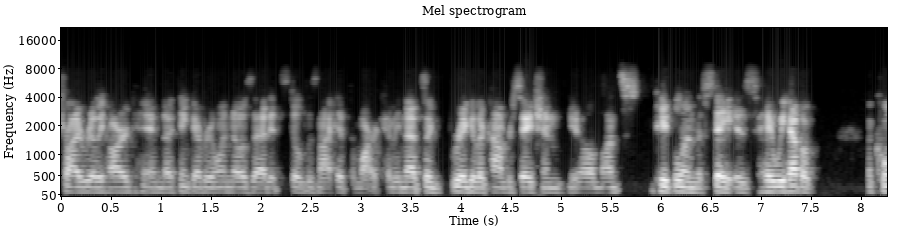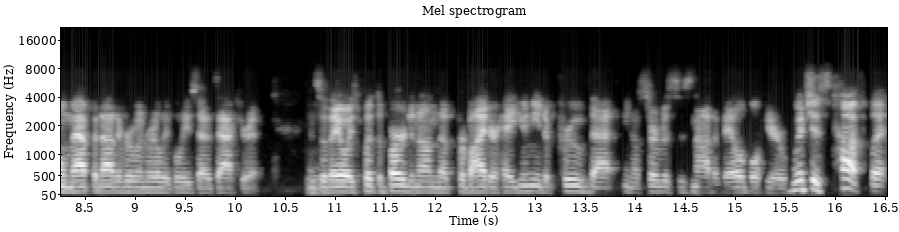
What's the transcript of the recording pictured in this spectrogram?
try really hard and i think everyone knows that it still does not hit the mark. I mean that's a regular conversation you know amongst people in the state is hey we have a, a cool map but not everyone really believes that it's accurate. And so mm. they always put the burden on the provider hey you need to prove that you know service is not available here which is tough but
